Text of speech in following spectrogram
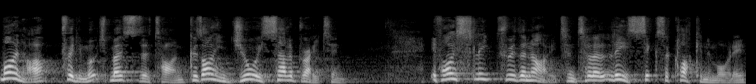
Mine are pretty much most of the time because I enjoy celebrating. If I sleep through the night until at least six o'clock in the morning,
